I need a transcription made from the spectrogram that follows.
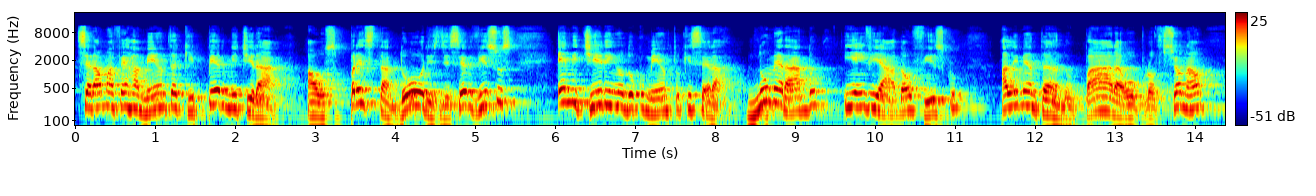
será uma ferramenta que permitirá aos prestadores de serviços emitirem o documento que será numerado e enviado ao fisco, alimentando para o profissional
